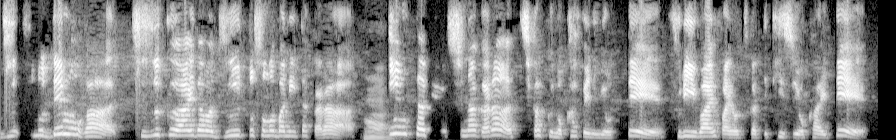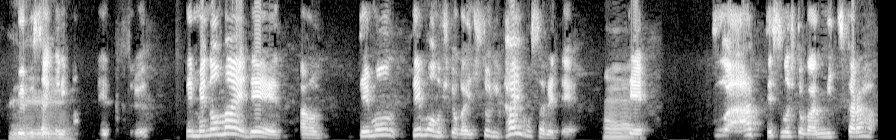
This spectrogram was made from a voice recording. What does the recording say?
ずそのデモが続く間はずっとその場にいたから、うん。インタビューしながら近くのカフェに寄って、フリー Wi-Fi を使って記事を書いて、ウェブサイトにアップデートする。で、目の前で、あの、デモ、デモの人が一人逮捕されて、うん。でブワーってその人が道から、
